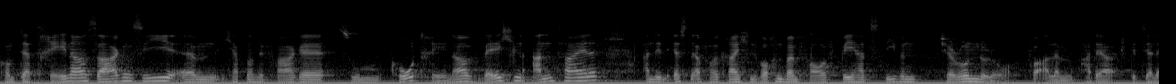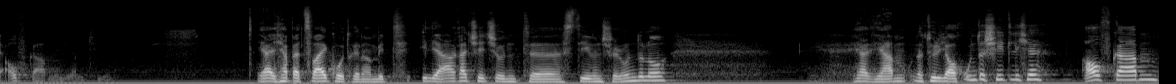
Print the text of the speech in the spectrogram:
kommt der Trainer, sagen Sie. Ähm, ich habe noch eine Frage zum Co-Trainer. Welchen Anteil an den ersten erfolgreichen Wochen beim VfB hat Steven Cerundolo? Vor allem hat er spezielle Aufgaben in Ihrem Team. Ja, ich habe ja zwei Co-Trainer mit Ilya Aracic und äh, Steven Cerundolo. Ja, die haben natürlich auch unterschiedliche Aufgaben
